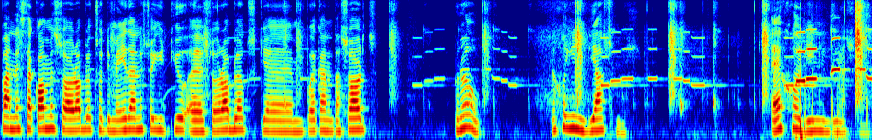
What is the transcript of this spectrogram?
πάνε στα comments στο Roblox ότι με είδανε στο, YouTube, ε, στο Roblox και που έκανα τα shorts. Bro, έχω γίνει διάσημος. Έχω γίνει διάσημος.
